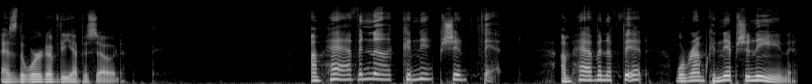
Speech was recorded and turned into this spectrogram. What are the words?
as the word of the episode. I'm having a conniption fit. I'm having a fit where I'm conniptioning.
